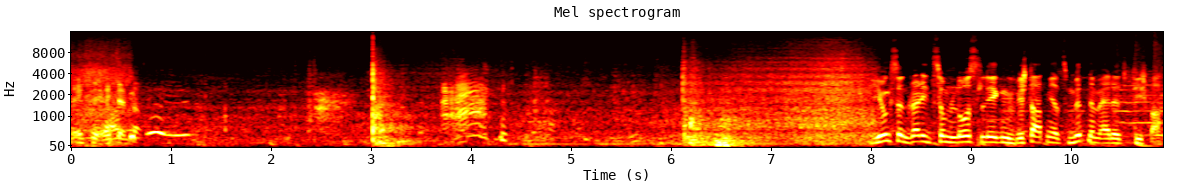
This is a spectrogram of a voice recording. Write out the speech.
ist echt, echt Die Jungs sind ready zum Loslegen. Wir starten jetzt mitten im Edit. Viel Spaß.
